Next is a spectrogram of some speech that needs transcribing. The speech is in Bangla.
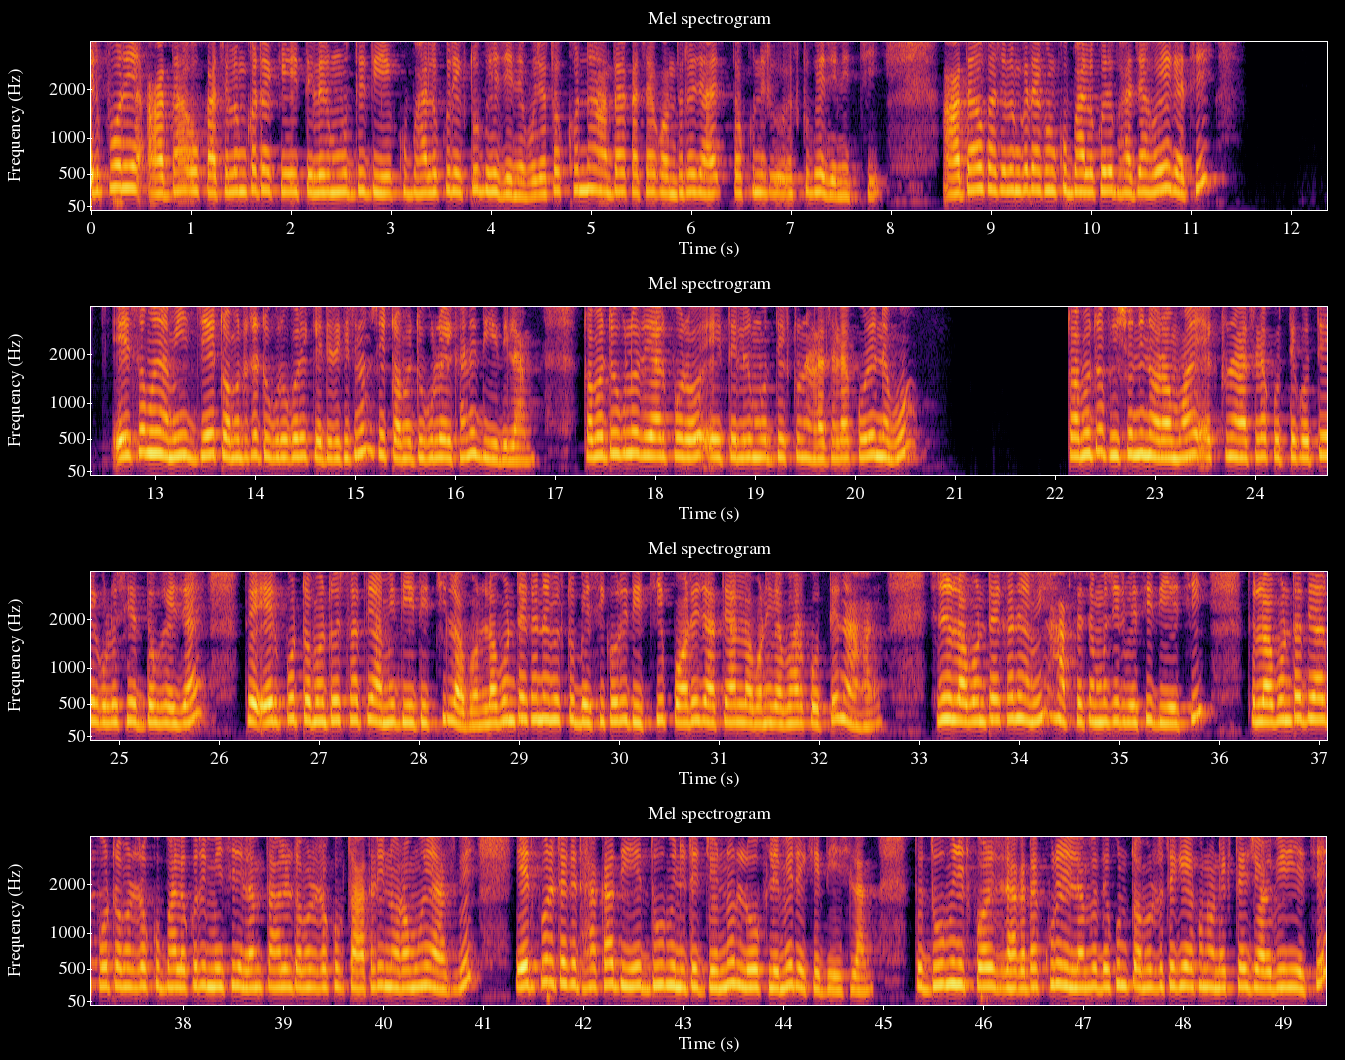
এরপরে আদা ও কাঁচা লঙ্কাটাকে তেলের মধ্যে দিয়ে খুব ভালো করে একটু ভেজে নেব। যতক্ষণ না আদার কাঁচা গন্ধটা যায়, তখন একটু ভেজে নিচ্ছি। আদা ও কাঁচা লঙ্কাটা এখন খুব ভালো করে ভাজা হয়ে গেছে। এই সময় আমি যে টমেটোটা টুকরো করে কেটে রেখেছিলাম, সেই টমেটোগুলো এখানে দিয়ে দিলাম। টমেটোগুলো দেওয়ার পরও এই তেলের মধ্যে একটু নাড়াচাড়া করে নেব। টমেটো ভীষণই নরম হয়, একটু নাড়াচাড়া করতে করতে এগুলো সেদ্ধ হয়ে যায়। তো এরপর টমেটোর সাথে আমি দিয়ে দিচ্ছি লবণ। লবণটা এখানে আমি একটু বেশি করে দিচ্ছি, পরে যাতে আর লবণে ব্যবহার করতে না হয়। সেজন্য লবণটা এখানে আমি হাফ চা চামচের বেশি দিয়েছি। তো লবণটা দেওয়ার পর টমেটোটা খুব ভালো করে মিশিয়ে নিলাম, তাহলে টমেটোটা খুব তাড়াতাড়ি নরম হয়ে আসবে। এরপর এটাকে ঢাকা দিয়ে দু মিনিটের জন্য লো ফ্লেমে রেখে দিয়েছিলাম। তো দু মিনিট পর ঢাকাটা খুলে নিলাম। তো দেখুন টমেটো থেকে এখন অনেকটাই জল বেরিয়েছে।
